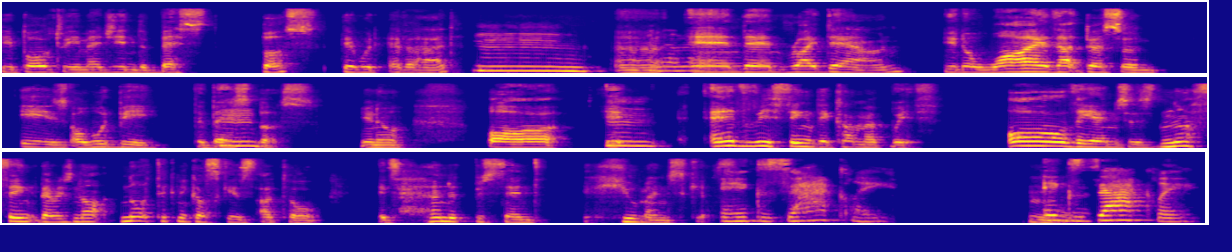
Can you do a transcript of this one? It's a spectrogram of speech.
people to imagine the best boss they would ever had mm, uh, and then write down you know why that person is or would be the best mm. boss you know or mm. everything they come up with all the answers nothing there is not no technical skills at all it's 100% human skills exactly hmm. exactly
